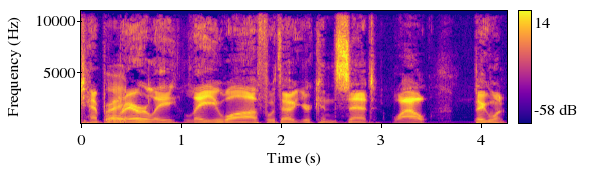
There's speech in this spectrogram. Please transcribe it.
temporarily right. lay you off without your consent. Wow, big one.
